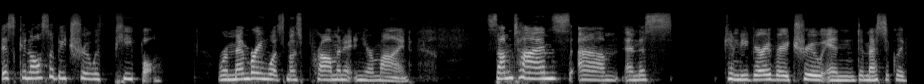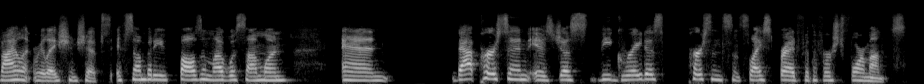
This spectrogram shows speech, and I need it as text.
This can also be true with people remembering what's most prominent in your mind. Sometimes um, and this can be very very true in domestically violent relationships. If somebody falls in love with someone and that person is just the greatest person since sliced bread for the first four months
